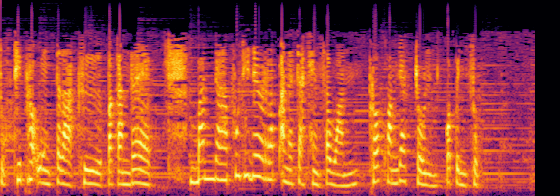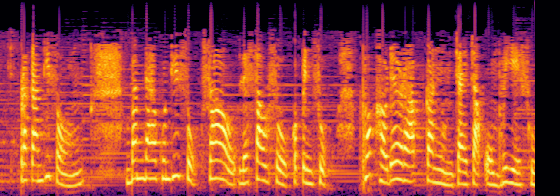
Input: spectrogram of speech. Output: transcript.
สุขที่พระองค์ตรัสคือประการแรก บรรดาผู้ที่ได้รับอาณาจักรแห่งสวรรค์ เพราะความยากจนก็เป็นสุข ประการที่สองบรรดาคนที่โศกเศร้าและเศร้าโศกก็เป็นสุข เพราะเขาได้รับการหนุนใจจากองค์พระเยซู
